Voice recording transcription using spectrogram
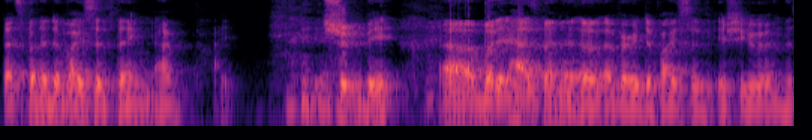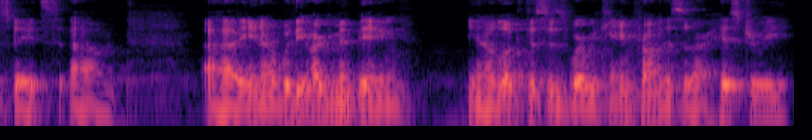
that's been a divisive thing. I, I, it shouldn't be, uh, but it has been a, a, very divisive issue in the states. Um, uh, you know, with the argument being, you know, look, this is where we came from. This is our history.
